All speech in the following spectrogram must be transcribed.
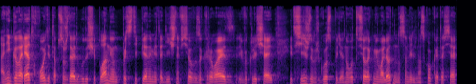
Они говорят, ходят, обсуждают будущий план, и он постепенно, методично все закрывает и выключает. И ты сидишь думаешь, господи, ну вот все так мимолетно, на самом деле, насколько эта вся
